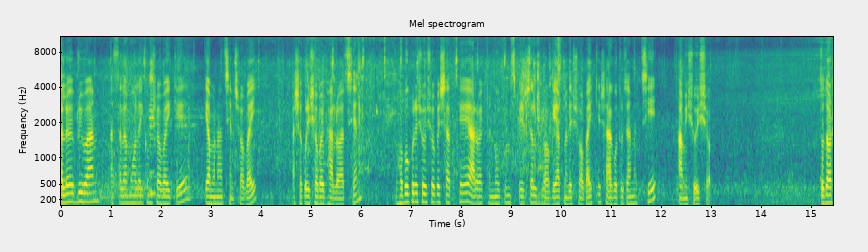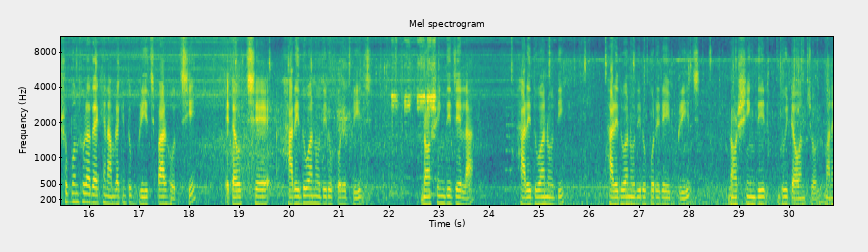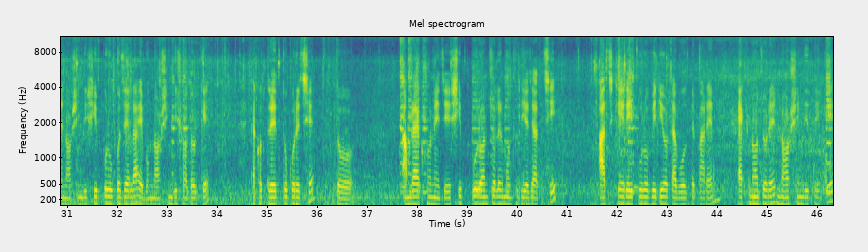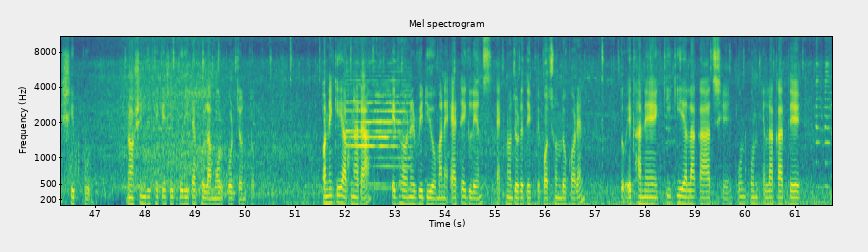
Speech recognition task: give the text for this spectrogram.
Hello everyone আসসালামু আলাইকুম সবাইকে। কেমন আছেন সবাই? আশা করি সবাই ভালো আছেন। ভবঘুরে শৈশবের সাথে আরও একটা নতুন স্পেশাল ব্লগে আপনাদের সবাইকে স্বাগত জানাচ্ছি আমি শৈশব। তো দর্শক বন্ধুরা, দেখেন আমরা কিন্তু ব্রিজ পার হচ্ছি। এটা হচ্ছে হারিদোয়া নদীর উপরে ব্রিজ নরসিংদী জেলা, হারিদোয়া নদী। হারিদোয়া নদীর উপরের এই ব্রিজ নরসিংদীর দুইটা অঞ্চল মানে নরসিংদী শিবপুর উপজেলা এবং নরসিংদী সদরকে একত্রিত করেছে। তো আমরা এখন এই যে শিবপুর অঞ্চলের মধ্য দিয়ে যাচ্ছি। আজকের এই পুরো ভিডিওটা বলতে পারেন এক নজরে নরসিংদী থেকে শিবপুর। নরসিংদী থেকে শিবপুর খোলা মোড় পর্যন্ত। অনেকেই আপনারা এই ধরনের ভিডিও মানে অ্যাট এ গ্লেন্স এক নজরে দেখতে পছন্দ করেন। তো এখানে কি কি এলাকা আছে? কোন কোন এলাকাতে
